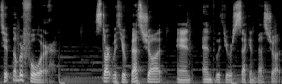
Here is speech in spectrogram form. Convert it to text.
Tip number four, start with your best shot and end with your second best shot.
